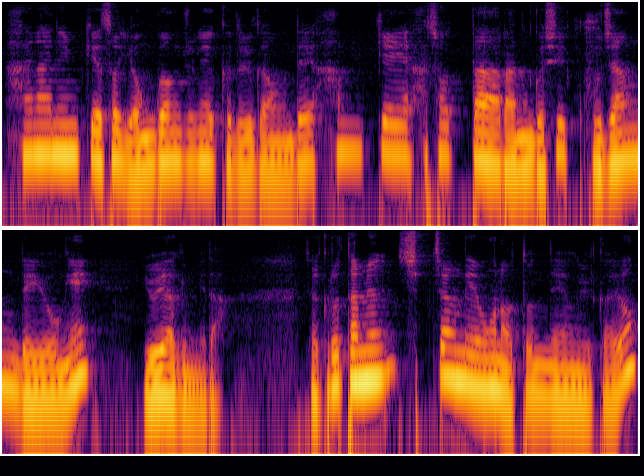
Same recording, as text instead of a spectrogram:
하나님께서 영광 중에 그들 가운데 함께 하셨다라는 것이 9장 내용의 요약입니다. 자, 그렇다면 10장 내용은 어떤 내용일까요?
